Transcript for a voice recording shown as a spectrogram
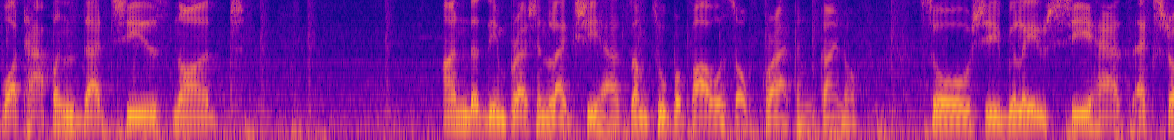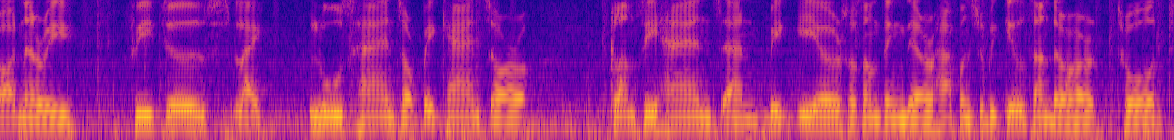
what happens that she is not under the impression like she has some superpowers of kraken kind of. So she believes she has extraordinary features like loose hands or big hands or clumsy hands and big ears or something. There happens to be gills under her throat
